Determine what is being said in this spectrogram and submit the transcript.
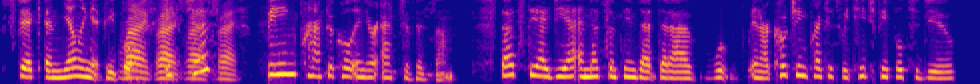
stick and yelling at people. right, right, it's right, just right. being practical in your activism. That's the idea, and that's something that that I w- in our coaching practice we teach people to do.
